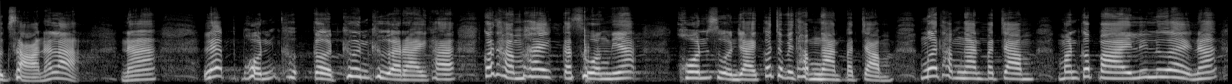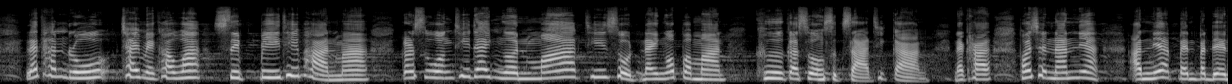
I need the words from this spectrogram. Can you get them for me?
ศึกษานั่นแหละนะ และผลเกิดขึ้นคืออะไรคะก็ทำให้กระทรวงเนี้ยคนส่วนใหญ่ก็จะไปทำงานประจำเมื่อทำงานประจำมันก็ไปเรื่อยๆนะและท่านรู้ใช่ไหมคะว่า 10 ปีที่ผ่านมา กระทรวงที่ได้เงินมากที่สุดในงบประมาณคือกระทรวงศึกษาธิการนะคะ เพราะฉะนั้นเนี่ยอันเนี้ยเป็นประเด็น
